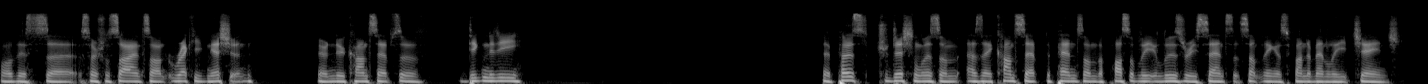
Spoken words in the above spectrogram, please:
all this uh, social science on recognition There are new concepts of dignity. So, post traditionalism as a concept depends on the possibly illusory sense that something has fundamentally changed.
